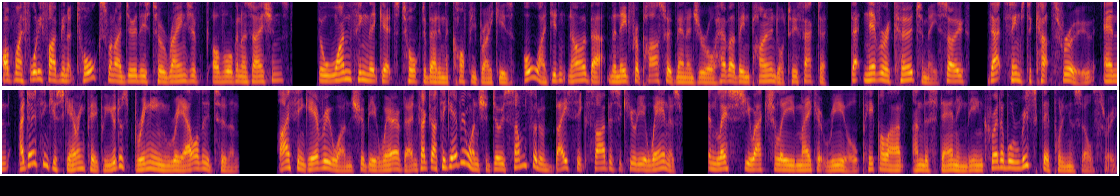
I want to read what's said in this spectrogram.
Of my 45 minute talks, when I do these to a range of, of organizations, the one thing that gets talked about in the coffee break is, oh, I didn't know about the need for a password manager or have I been pwned or two factor. That never occurred to me. So that seems to cut through. And I don't think you're scaring people, you're just bringing reality to them. I think everyone should be aware of that. In fact, I think everyone should do some sort of basic cybersecurity awareness. Unless you actually make it real, people aren't understanding the incredible risk they're putting themselves through.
